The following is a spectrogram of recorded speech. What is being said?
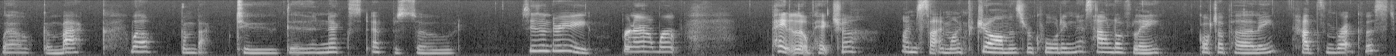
Welcome back, welcome back to the next episode. Season 3. Paint a little picture. I'm sat in my pyjamas recording this. How lovely. Got up early, had some breakfast.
